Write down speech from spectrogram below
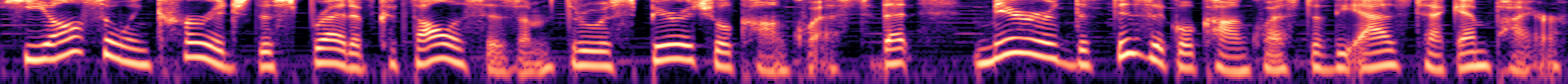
He also encouraged the spread of Catholicism through a spiritual conquest that mirrored the physical conquest of the Aztec Empire.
